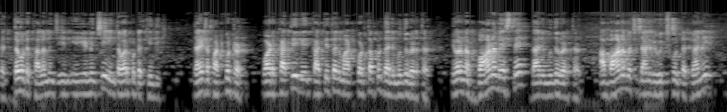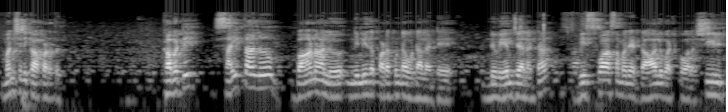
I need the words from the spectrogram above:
పెద్ద ఉంటుంది తల నుంచి నుంచి ఇంతవరకు ఉంటుంది కిందికి. దాని ఇట్లా పట్టుకుంటాడు. వాడు కత్తి కత్తితో మాట కొడతప్పుడు దాన్ని ముందు పెడతాడు. ఎవరన్నా బాణం వేస్తే దాని ముందు పెడతాడు. ఆ బాణం వచ్చి దానికి విచ్చుకుంటాడు కానీ మనిషిని కాపాడుతుంది కాబట్టి సైతాను బాణాలు నీ మీద పడకుండా ఉండాలంటే నువ్వేం చేయాలంట? విశ్వాసం అనే డాలు పట్టుకోవాలి. Shield.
